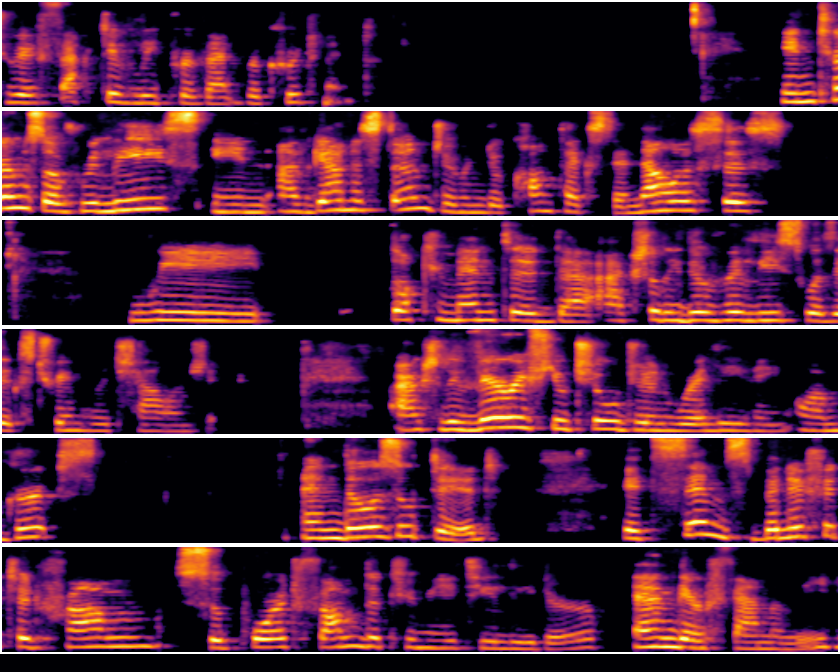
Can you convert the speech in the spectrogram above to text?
to effectively prevent recruitment. In terms of release in Afghanistan during the context analysis, we documented that actually the release was extremely challenging. Actually, very few children were leaving armed groups. And those who did, it seems benefited from support from the community leader and their family,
